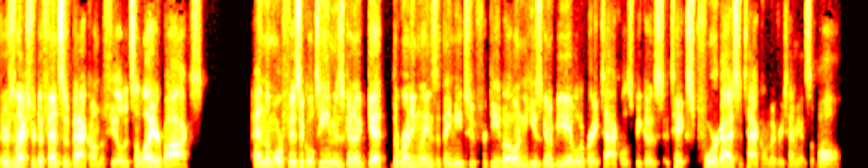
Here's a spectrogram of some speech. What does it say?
There's an Right. extra defensive back on the field. It's a lighter box. And the more physical team is going to get the running lanes that they need to for Debo, and he's going to be able to break tackles because it takes four guys to tackle him every time he gets the ball.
